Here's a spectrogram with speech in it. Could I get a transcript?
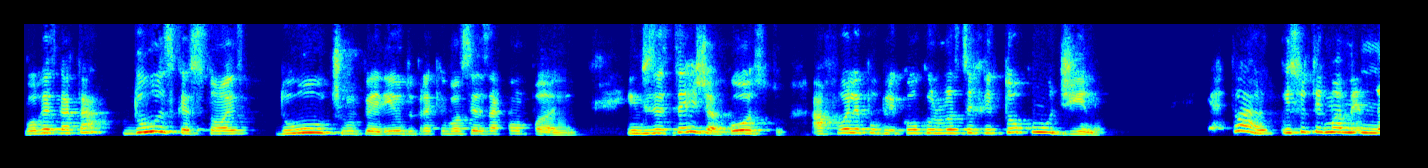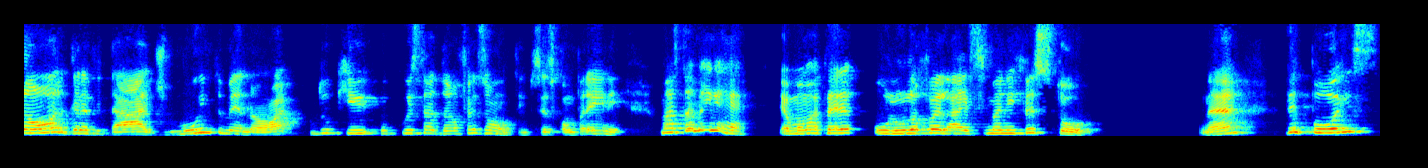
vou resgatar duas questões do último período para que vocês acompanhem. Em 16 de agosto, a Folha publicou que o Lula se irritou com o Dino. É claro, isso tem uma menor gravidade, muito menor do que o que o Estadão fez ontem, vocês compreendem? Mas também é. É uma matéria, o Lula foi lá e se manifestou, né? Depois,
